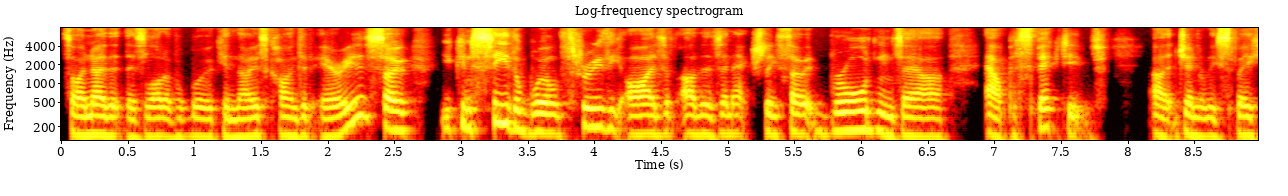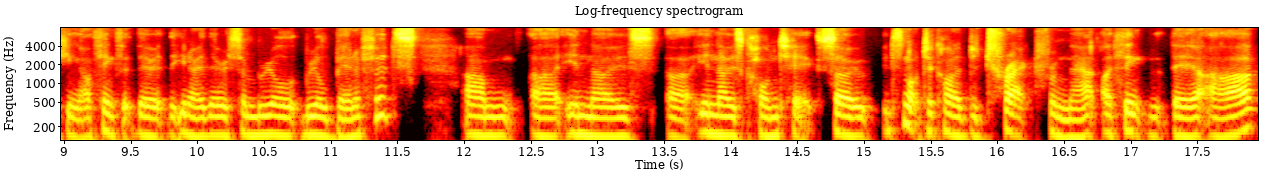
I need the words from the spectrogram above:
so I know that there's a lot of work in those kinds of areas. So you can see the world through the eyes of others, and actually, so it broadens our our perspective. Uh, generally speaking, I think that there, you know, there are some real, real benefits um, uh, in those uh, in those contexts. So it's not to kind of detract from that. I think that there are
